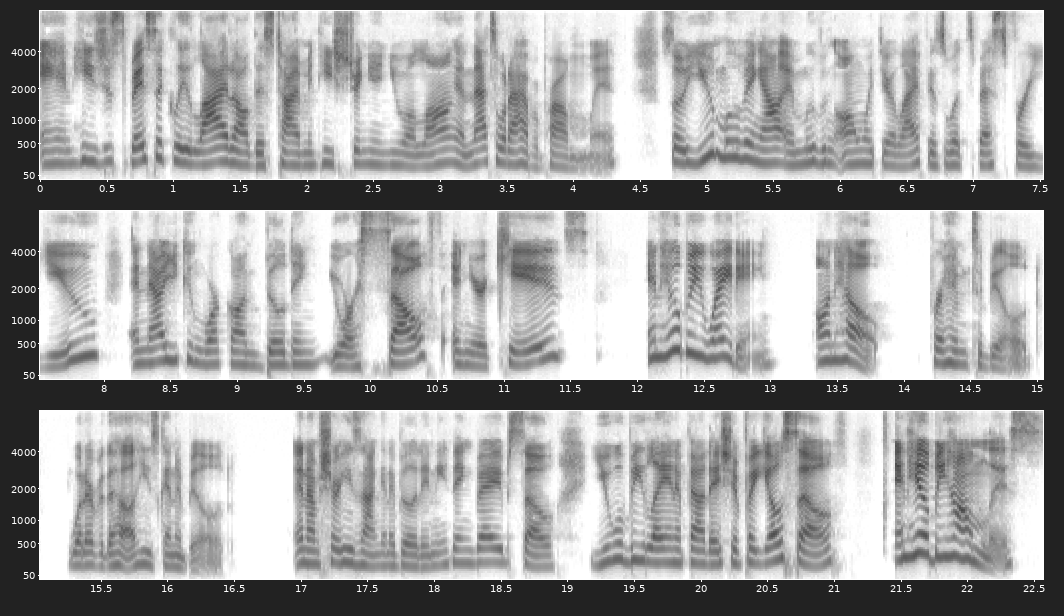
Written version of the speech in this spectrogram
and he's just basically lied all this time and he's stringing you along and that's what i have a problem with so you moving out and moving on with your life is what's best for you and now you can work on building yourself and your kids and he'll be waiting on help for him to build whatever the hell he's going to build. And I'm sure he's not going to build anything, babe. So you will be laying a foundation for yourself and he'll be homeless.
